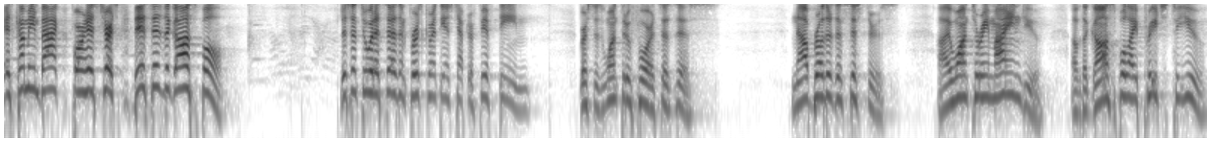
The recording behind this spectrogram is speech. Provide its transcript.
is coming back for his church? This is the gospel. Listen to what it says in 1 Corinthians chapter 15, verses 1 through 4. It says this. Now, brothers and sisters, I want to remind you of the gospel I preached to you,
